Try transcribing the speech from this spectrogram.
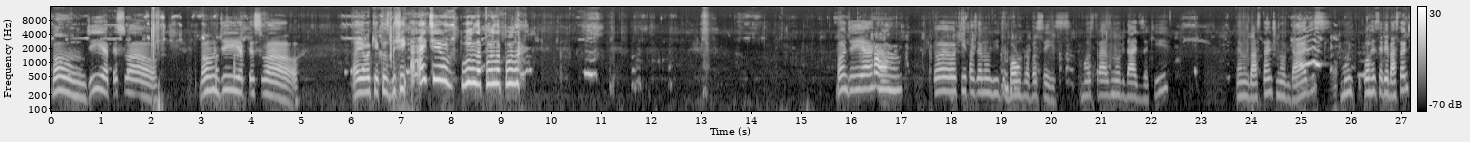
Bom dia, pessoal. Bom dia, pessoal. Aí eu aqui com os bichinhos. Ai, tio, pula, pula, pula. Bom dia. Tô eu aqui fazendo um vídeo bom para vocês. Mostrar as novidades aqui. Temos bastante novidades. Muito, vou receber bastante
